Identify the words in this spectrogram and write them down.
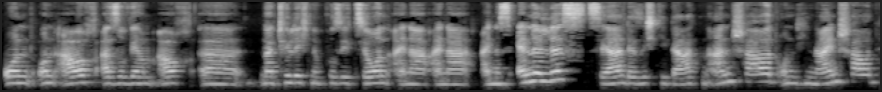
und, und auch, also wir haben auch äh, natürlich eine Position einer, einer, eines Analysts, ja, der sich die Daten anschaut und hineinschaut.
